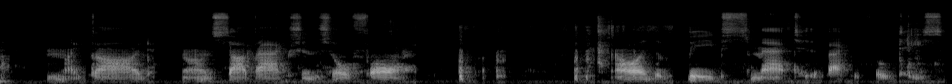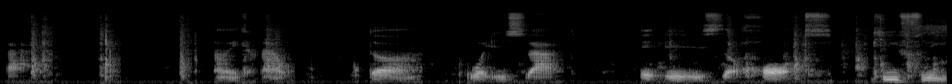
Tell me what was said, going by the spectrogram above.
Oh my god, non-stop action so far. Oh, the big smack to the back of Otis' come out. The what is that? It is the Hawks. Keith Lee,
